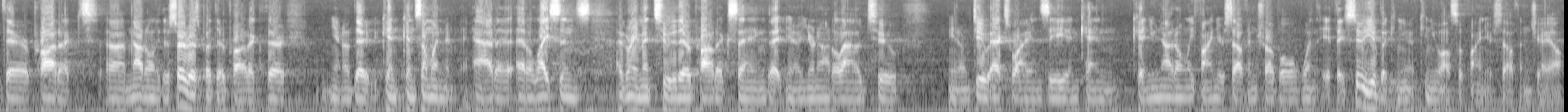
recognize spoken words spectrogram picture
their product, um, not only their service but their product. Their, you know, can, can someone add a, add a license agreement to their product saying that you know you're not allowed to you know, do X, Y, and Z, and can, can you not only find yourself in trouble when, if they sue you, but can you, can you also find yourself in jail?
